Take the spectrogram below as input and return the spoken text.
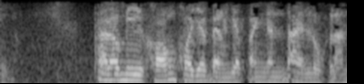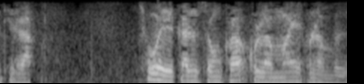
นี่ ถ้าเรามีของพอจะแบ่งจะปันกันได้ลูกหลานที่รัก ช่วยกันสงเคราะห์คนละไม้คนละมือ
